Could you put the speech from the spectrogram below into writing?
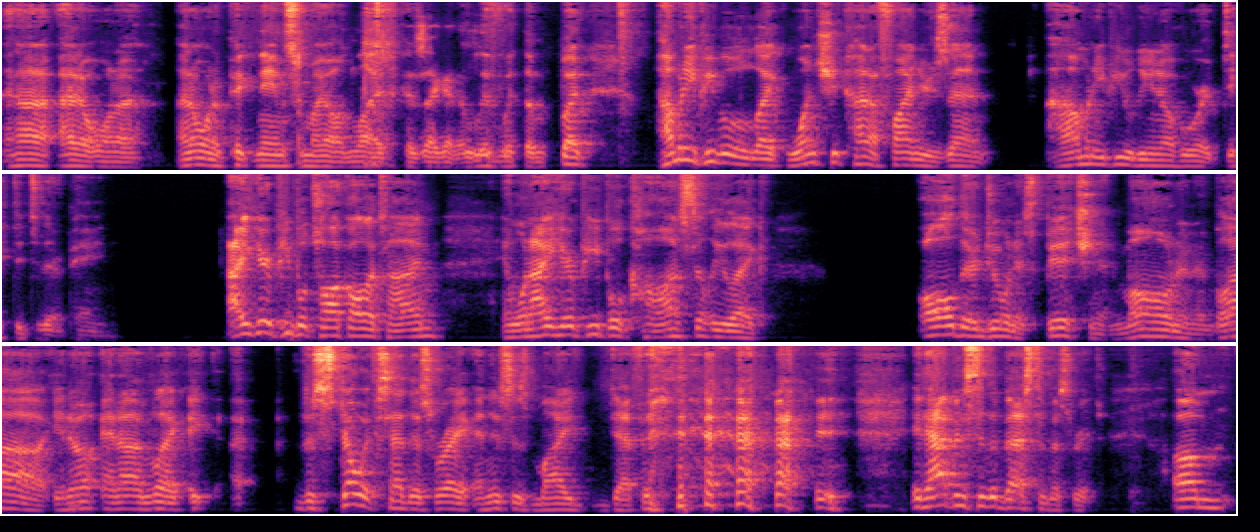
and I, I don't want to I don't want to pick names from my own life because I got to live with them. But how many people, like, once you kind of find your Zen, how many people do you know who are addicted to their pain? I hear people talk all the time. And when I hear people constantly, like, all they're doing is bitching and moaning and blah, you know, and I'm like, the Stoics had this right. And this is my definition. it, it happens to the best of us, Rich. Um,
